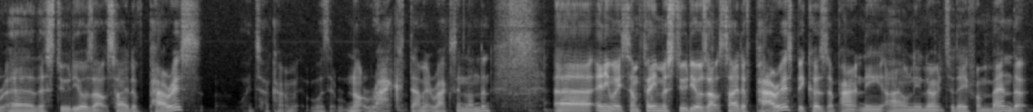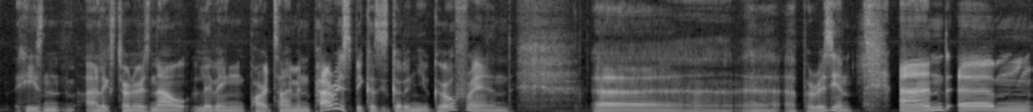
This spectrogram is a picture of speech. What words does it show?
uh, the studios outside of Paris which I can't remember. Was it not RAK? Damn it, RAK's in London. Uh, anyway, some famous studios outside of Paris because apparently I only learned today from Ben that he's Alex Turner is now living part time in Paris because he's got a new girlfriend. Uh, uh, a Parisian, and um,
